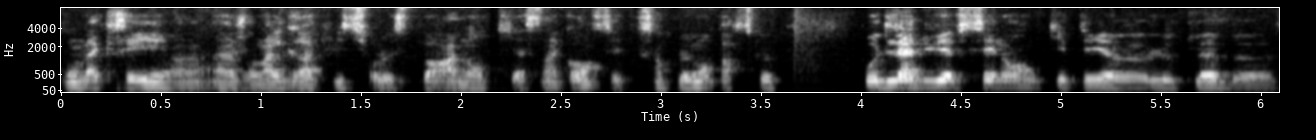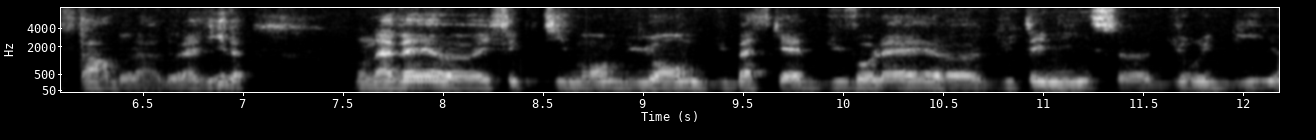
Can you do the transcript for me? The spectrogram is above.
qu'on a créé un, journal gratuit sur le sport à Nantes il y a cinq ans. C'est tout simplement parce que, au-delà du FC Nantes, qui était euh, le club euh, phare de la, de ville, on avait euh, effectivement du hand, du basket, du volet, du tennis, du rugby,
